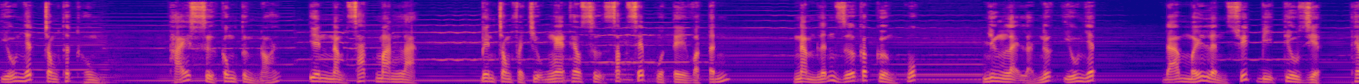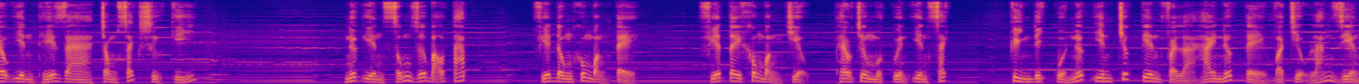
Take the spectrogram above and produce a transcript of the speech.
yếu nhất trong thất hùng. Thái Sử Công từng nói, Yên nằm sát man lạc, bên trong phải chịu nghe theo sự sắp xếp của Tề và Tấn, nằm lẫn giữa các cường quốc, nhưng lại là nước yếu nhất, đã mấy lần suýt bị tiêu diệt theo Yên Thế Gia trong sách sử ký. Nước Yên sống giữa bão táp, phía đông không bằng Tề, phía tây không bằng Triệu, theo chương một quyền Yên sách. Kình địch của nước Yên trước tiên phải là hai nước Tề và Triệu láng giềng.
